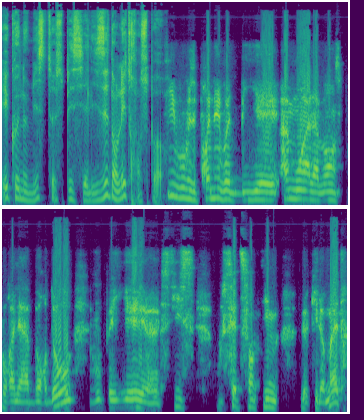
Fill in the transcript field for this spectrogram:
économiste spécialisé dans les transports. Si vous prenez votre billet un mois à l'avance pour aller à Bordeaux, vous payez 6 euh, ou 7 centimes le kilomètre.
